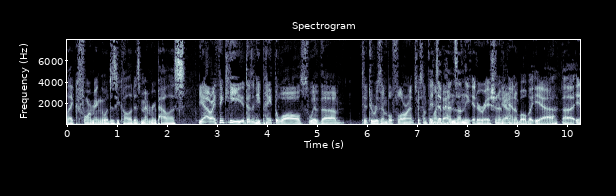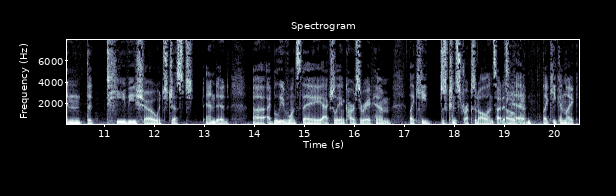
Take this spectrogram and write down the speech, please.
like forming, what does he call it, his memory palace? Yeah, I think he doesn't he paint the walls with um, to, to resemble Florence or something It like depends on the iteration of Yeah. Hannibal, but yeah, uh, in the TV show, which just ended, uh, I believe once they actually incarcerate him, like he just constructs it all inside his Oh, okay. head. Like he can like,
